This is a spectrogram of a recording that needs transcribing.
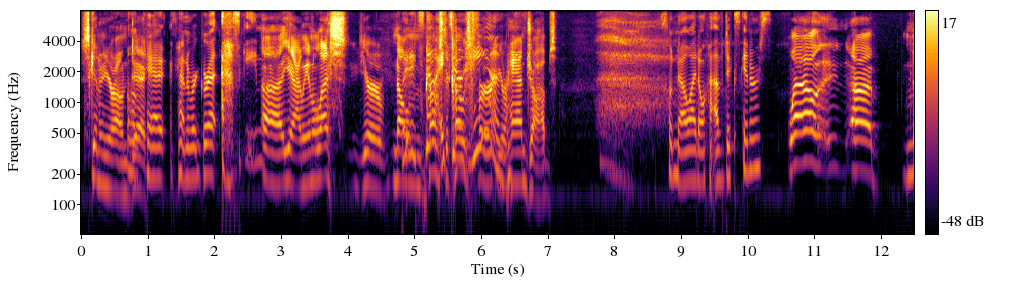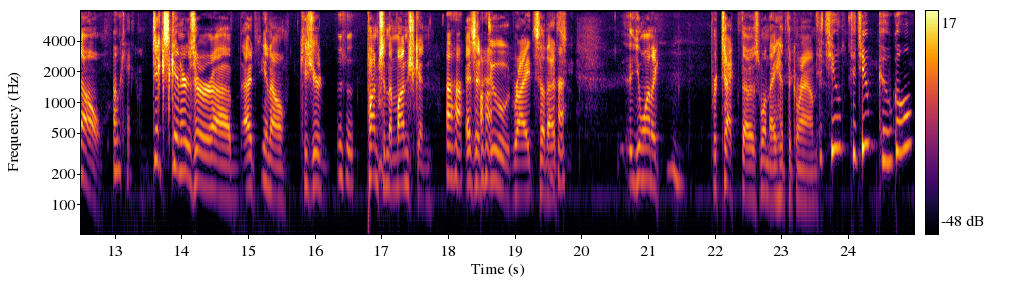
skinning your own dick. okay, I, I kind of regret asking. Uh, yeah, I mean, unless you're known it's not, coast to it's your coast for your hand jobs. so no, I don't have dick skinners. Well, uh, no. Okay. Dick skinners are, uh, uh, you know, because you're Mm-hmm. punching the munchkin Uh-huh, as a dude, right? So that's you want to protect those when they hit the ground. Did you did you Google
